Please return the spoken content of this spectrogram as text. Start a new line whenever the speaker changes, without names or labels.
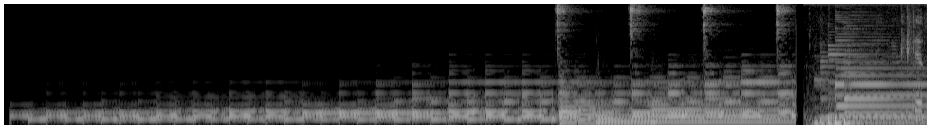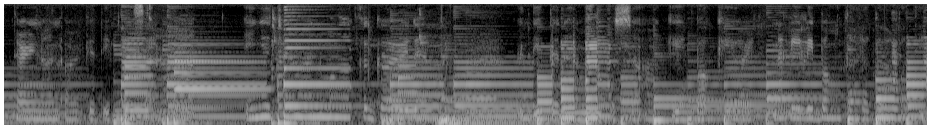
Good afternoon or good evening sa inyo dyan mga ka-garden. Nandito na naman ako sa aking backyard. Nalilibang talaga ako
